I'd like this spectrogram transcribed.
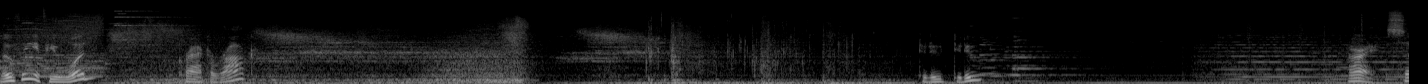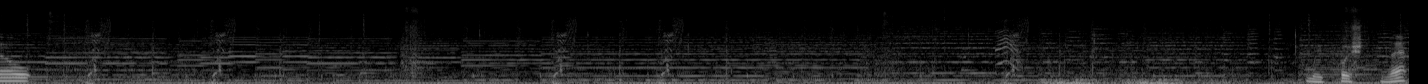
Luffy, if you would, crack a rock. Do do do do. Alright, so. We pushed that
